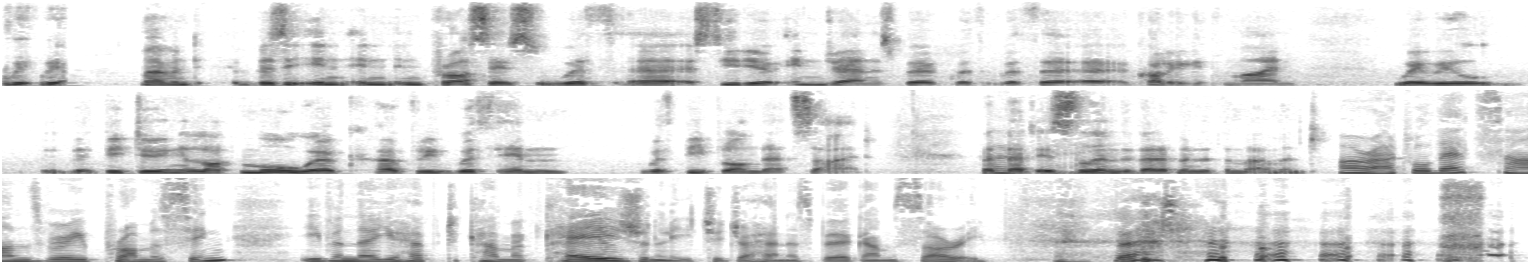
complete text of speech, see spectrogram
we, we are at the moment busy in, in, in process with uh, a studio in Johannesburg with, with a, a colleague of mine where we'll be doing a lot more work, hopefully with him, with people on that side. But that is still in development at the moment. All right. Well, that sounds very promising, even though you have to come occasionally to Johannesburg. I'm sorry. But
